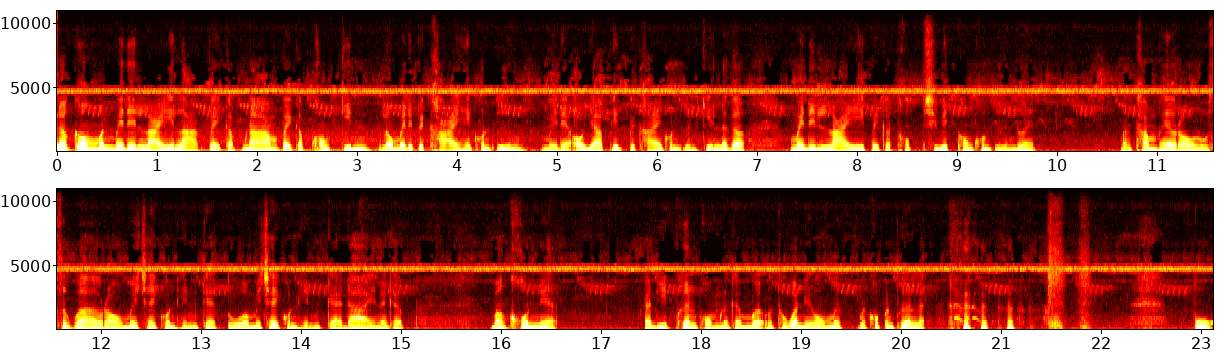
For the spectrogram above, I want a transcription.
แล้วก็มันไม่ได้ไหลหลากไปกับน้ำไปกับของกิน เราไม่ได้ไปขายให้คนอื่น ไม่ได้เอายาพิษไปขายคนอื่นกิน แล้วก็ไม่ได้ไหลไปกระทบชีวิตของคนอื่นด้วย มันทำให้เรารู้สึกว่าเราไม่ใช่คนเห็นแก่ตัว ไม่ใช่คนเห็นแก่ได้นะครับ บางคนเนี่ย อดีตเพื่อนผมนะครับ เมื่อทุกวันนี้ก็ไม่ไม่คบเป็นเพื่อนแล้ว ปลูก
